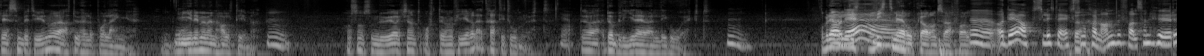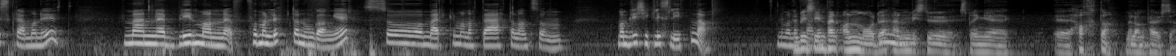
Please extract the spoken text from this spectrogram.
Det som betyr noe, er at du holder på lenge. Minimum en halvtime. Mm. Og sånn som du gjør, ikke sant, åtte ganger fire, det er 32 minutter. Ja. Da, da blir det en veldig god økt. Mm. Og det var litt, litt mer oppklarende i hvert fall. Eh, Og det er absolutt en økt som kan anbefales. Han høres skremmende ut. Men eh, blir man, får man løpt av noen ganger, så merker man at det er et eller annet som Man blir skikkelig sliten, da. når er blir sliten på en annen måte Mm. enn hvis du springer eh, hardt da, med lang pause.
